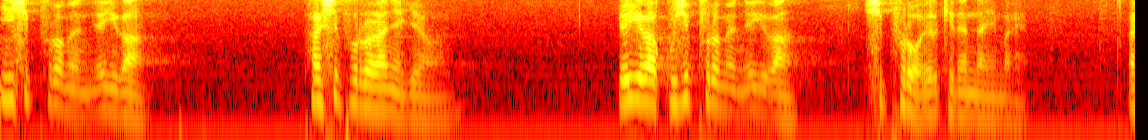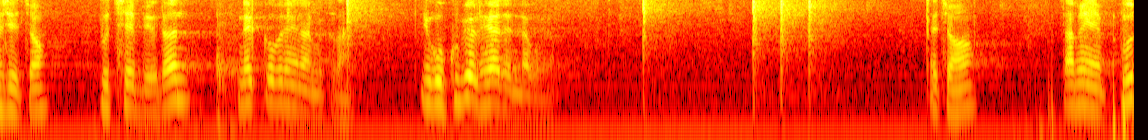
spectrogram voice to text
20%면 여기가 80%란 얘기예요. 여기가 90%면 여기가 10% 이렇게 된다 이 말이에요. 아시겠죠? 부채 비율은 남의 거다. 이거 구별해야 된다고요. 됐죠? 다음에 부,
